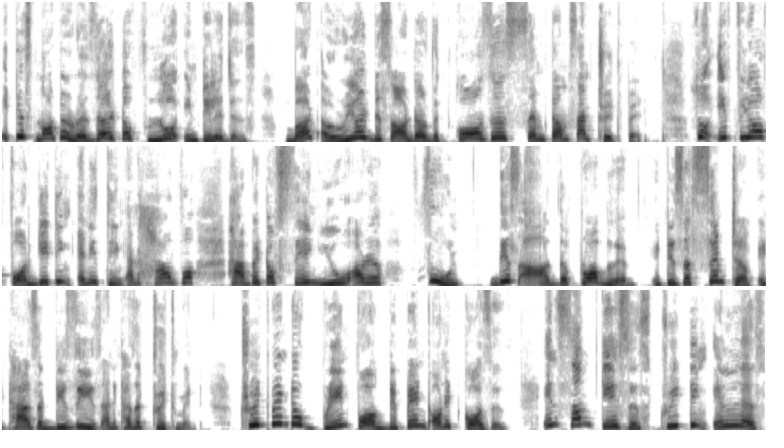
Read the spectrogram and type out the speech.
it is not a result of low intelligence but a real disorder with causes, symptoms, and treatment. So, if you are forgetting anything and have a habit of saying you are a fool, these are the problem. It is a symptom, it has a disease, and it has a treatment. Treatment of brain fog depend on its causes. In some cases, treating illness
